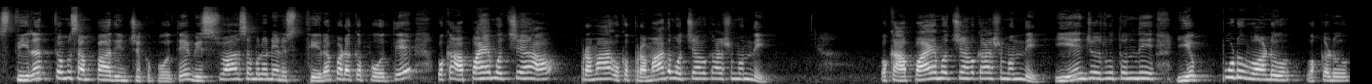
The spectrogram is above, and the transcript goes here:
స్థిరత్వము సంపాదించకపోతే విశ్వాసములో నేను స్థిరపడకపోతే ఒక అపాయం వచ్చే ప్రమా ఒక ప్రమాదం వచ్చే అవకాశం ఉంది ఒక అపాయం వచ్చే అవకాశం ఉంది. ఏం జరుగుతుంది? ఎప్పుడు వాడు ఒకడు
